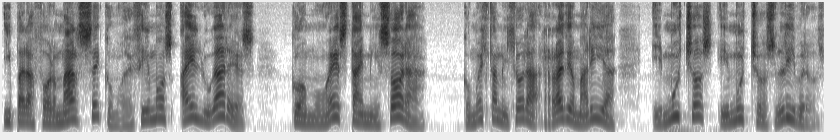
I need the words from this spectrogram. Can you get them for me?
Y para formarse, como decimos, hay lugares, como esta emisora, como esta emisora Radio María, y muchos y muchos libros.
